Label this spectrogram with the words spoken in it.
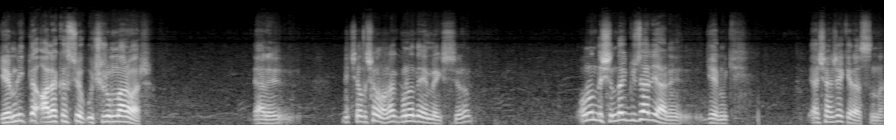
Gemlikle alakası yok, uçurumlar var. Yani bir çalışan olarak buna değinmek istiyorum. Onun dışında güzel yani Gemlik. Yaşanacak yer aslında.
